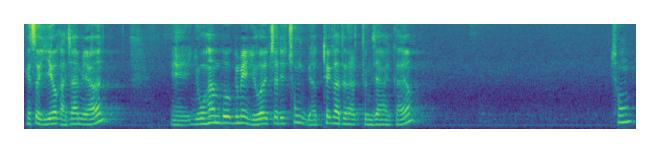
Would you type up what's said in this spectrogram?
그래서 이어가자면 예, 요한복음의 6월절이 총 몇 회가 등장할까요? 총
